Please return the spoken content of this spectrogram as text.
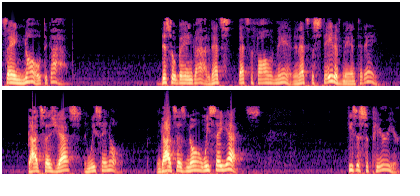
saying no to God disobeying God. That's, that's the fall of man, and that's the state of man today. God says yes, and we say no. And God says no, and we say yes. He's a superior.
